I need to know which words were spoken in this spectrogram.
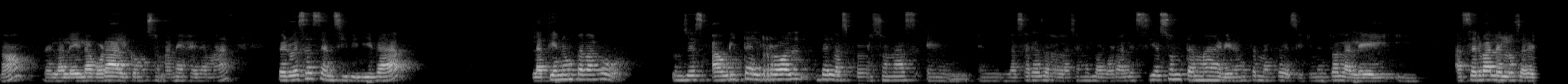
¿no? De la ley laboral, cómo se maneja y demás, pero esa sensibilidad la tiene un pedagogo. Entonces, ahorita el rol de las personas en, en, las áreas de relaciones laborales sí es un tema evidentemente de seguimiento a la ley y hacer valer los derechos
